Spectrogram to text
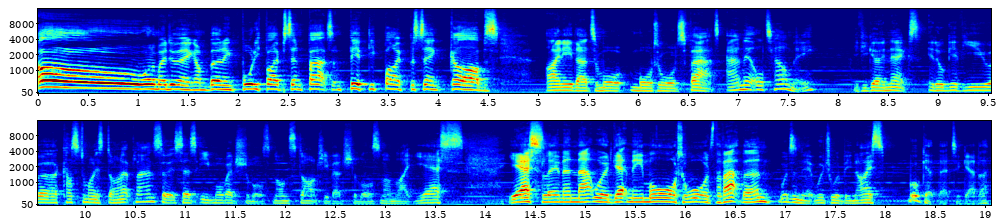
Oh, what am I doing? I'm burning 45% fats and 55% carbs. I need that to more, more towards fat. And it'll tell me, if you go next, it'll give you a customized diet plan. So it says eat more vegetables, non-starchy vegetables. And I'm like, yes, yes, Lumen, that would get me more towards the fat burn, wouldn't it? Which would be nice. We'll get there together.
